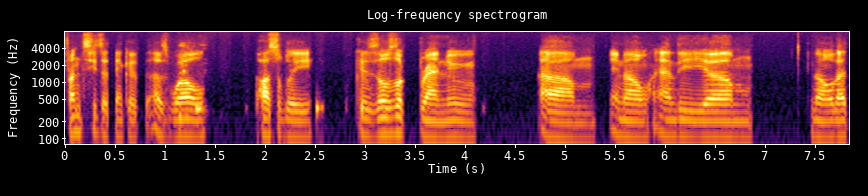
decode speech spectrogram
front seats, I think as well, possibly, because those look brand new. Um, you know, and the um, you know that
